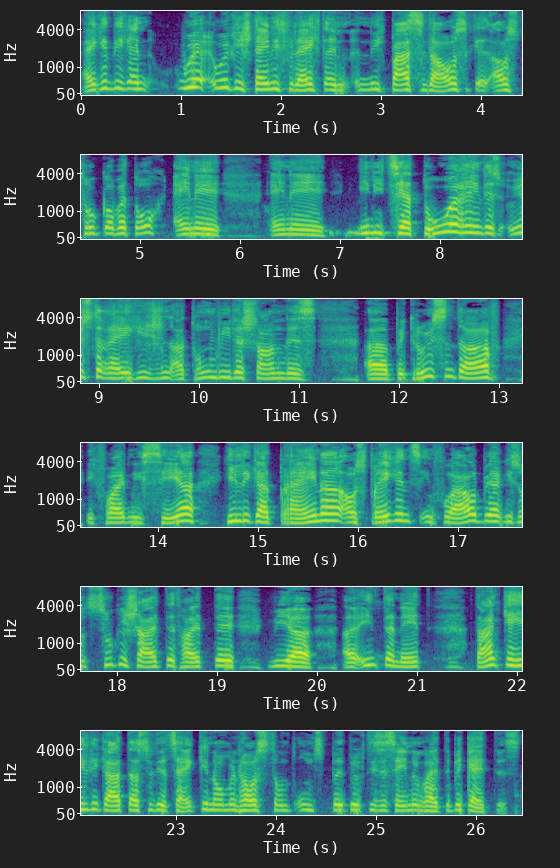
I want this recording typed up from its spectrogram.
eigentlich ein Ur Urgestein ist vielleicht ein nicht passender Aus Ausdruck, aber doch eine, eine Initiatorin des österreichischen Atomwiderstandes äh, begrüßen darf. Ich freue mich sehr. Hildegard Breiner aus Bregenz in Vorarlberg ist uns zugeschaltet heute via äh, Internet. Danke, Hildegard, dass du dir Zeit genommen hast und uns durch diese Sendung heute begleitest.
